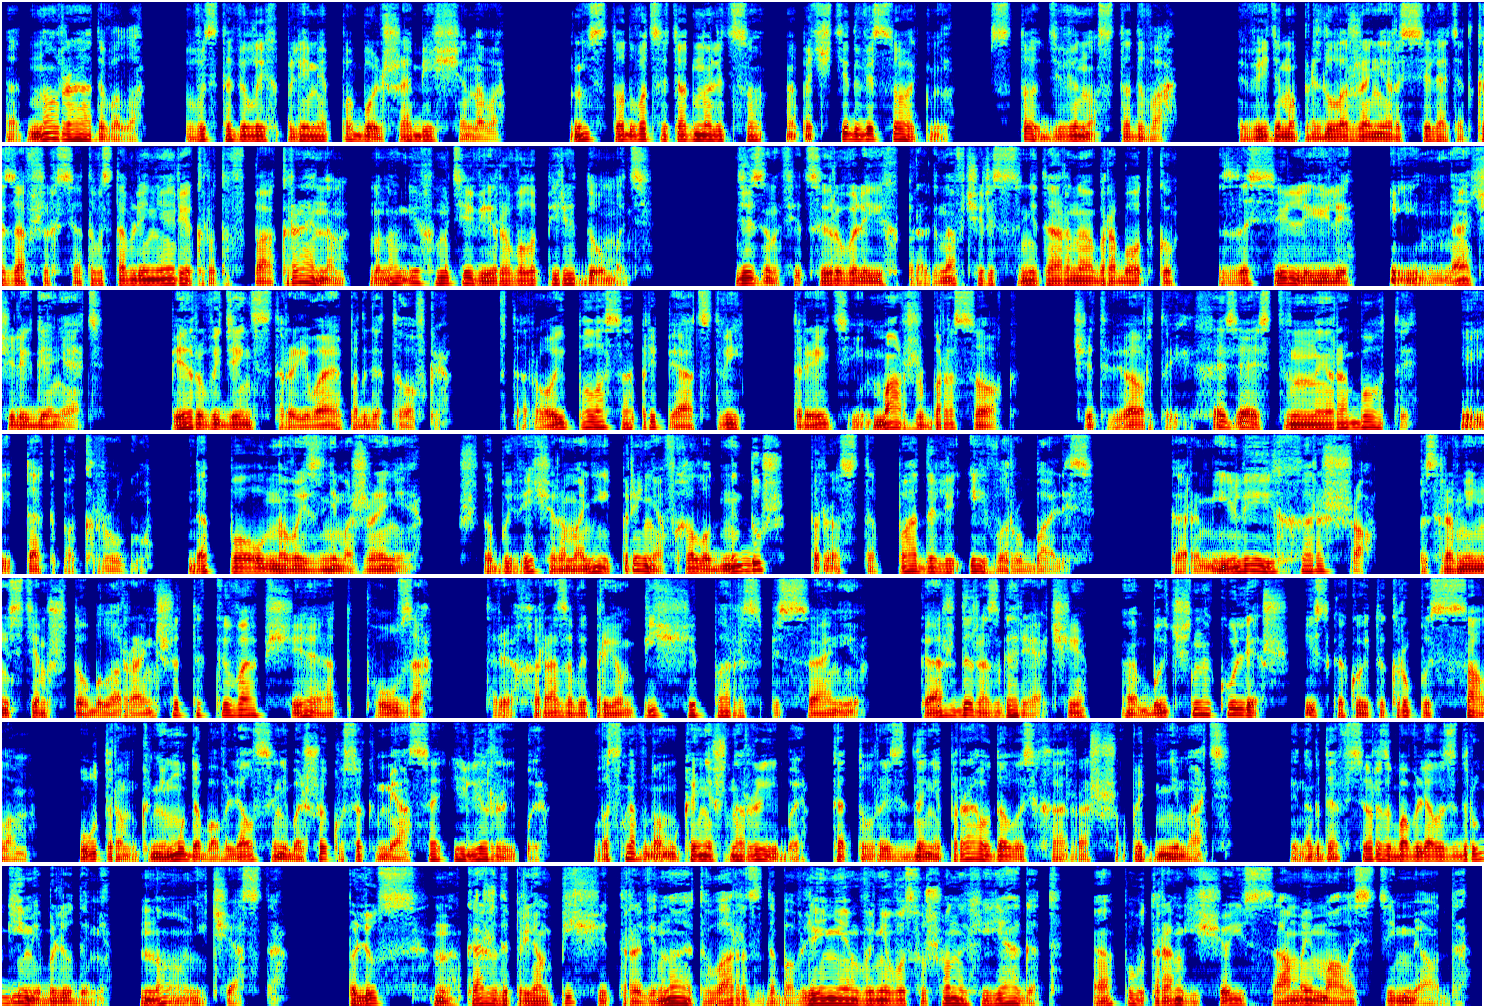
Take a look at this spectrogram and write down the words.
Одно радовало, выставило их племя побольше обещанного. Не 121 лицо, а почти две сотни, 192. Видимо, предложение расселять отказавшихся от выставления рекрутов по окраинам многих мотивировало передумать. Дезинфицировали их, прогнав через санитарную обработку, заселили и начали гонять. Первый день строевая подготовка, второй полоса препятствий, третий марш-бросок, четвертый хозяйственные работы и так по кругу, до полного изнеможения, чтобы вечером они, приняв холодный душ, просто падали и вырубались. Кормили их хорошо. По сравнению с тем, что было раньше, так и вообще от пуза. Трехразовый прием пищи по расписанию. Каждый раз горячее. Обычно кулеш из какой-то крупы с салом. Утром к нему добавлялся небольшой кусок мяса или рыбы. В основном, конечно, рыбы, которые с Днепра удалось хорошо поднимать. Иногда все разбавлялось другими блюдами, но не часто. Плюс на каждый прием пищи травяной отвар с добавлением в него сушеных ягод, а по утрам еще и самой малости меда.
